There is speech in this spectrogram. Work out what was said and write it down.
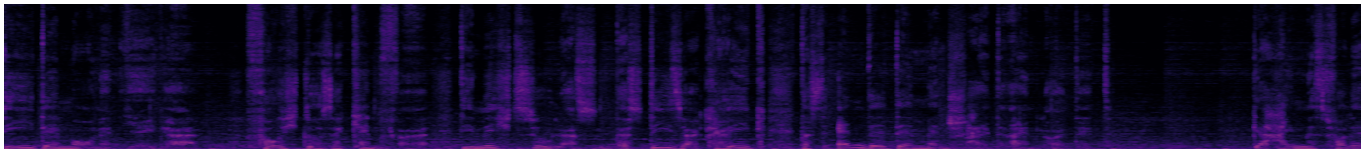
die Dämonenjäger. Furchtlose Kämpfer, die nicht zulassen, dass dieser Krieg das Ende der Menschheit einläutet. Geheimnisvolle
